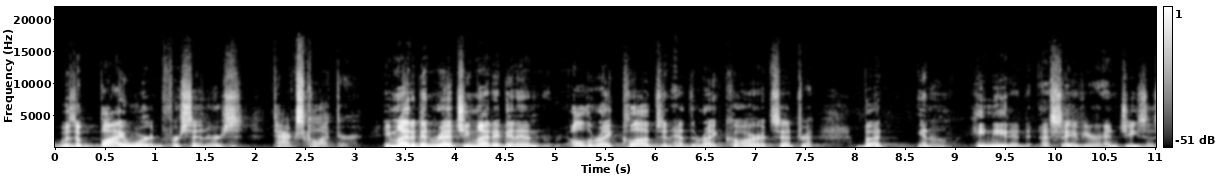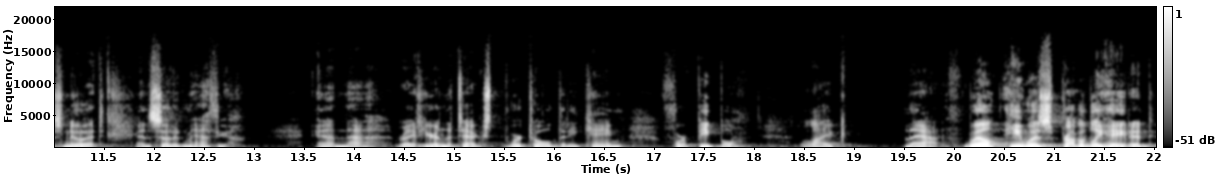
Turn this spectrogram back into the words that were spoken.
was a byword for sinners, tax collector. He might have been rich, he might have been in all the right clubs and had the right car, etc. But, you know, he needed a Savior, and Jesus knew it, and so did Matthew. And uh, right here in the text, we're told that he came for people like that. Well, he was probably hated.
